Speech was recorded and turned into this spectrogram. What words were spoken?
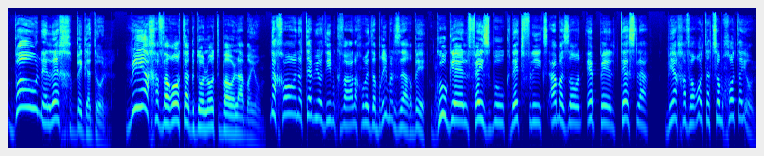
בואו נלך בגדול. מי החברות הגדולות בעולם היום? נכון, אתם יודעים כבר, אנחנו מדברים על זה הרבה. גוגל, פייסבוק, נטפליקס, אמזון, אפל, טסלה. מי החברות הצומחות היום?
